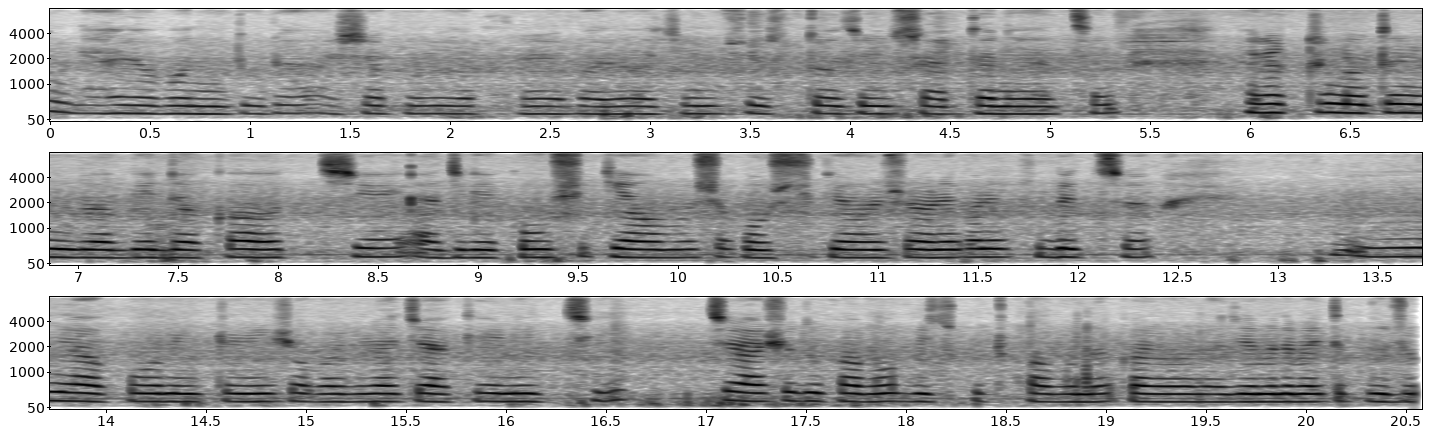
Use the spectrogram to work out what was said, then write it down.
হ্যালো বন্ধুরা, আশা করি আপনারা ভালো আছেন, সুস্থ আছেন, সাবধানে আছেন। আর একটা নতুন ব্লগে দেখা হচ্ছে। আজকে কৌশিকী অমাবস্যা কৌশিকী অমাবস্যা অনেক অনেক শুভেচ্ছা। এখন একটু সকালবেলা চা খেয়ে নিচ্ছি। চা শুধু খাব, বিস্কুট খাব না, কারণ আজ আমাদের বাড়িতে পুজো,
